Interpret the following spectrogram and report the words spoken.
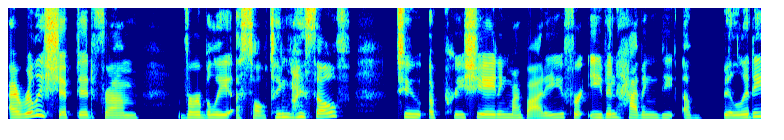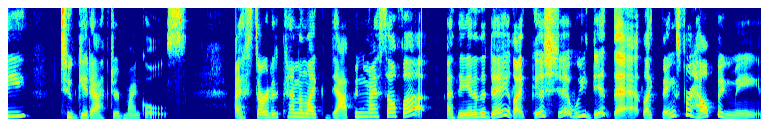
I really shifted from verbally assaulting myself to appreciating my body for even having the ability to get after my goals. I started kind of like dapping myself up at the end of the day, like, good shit, we did that. Like, thanks for helping me.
